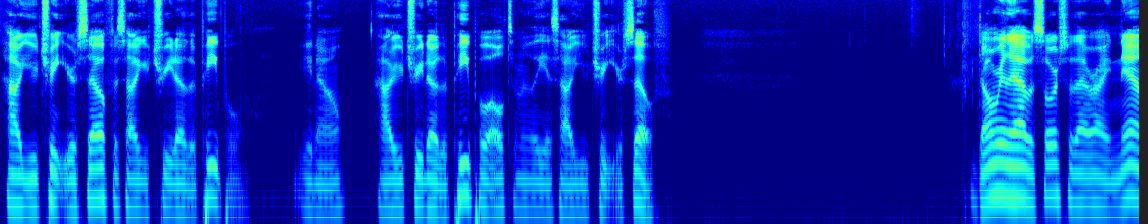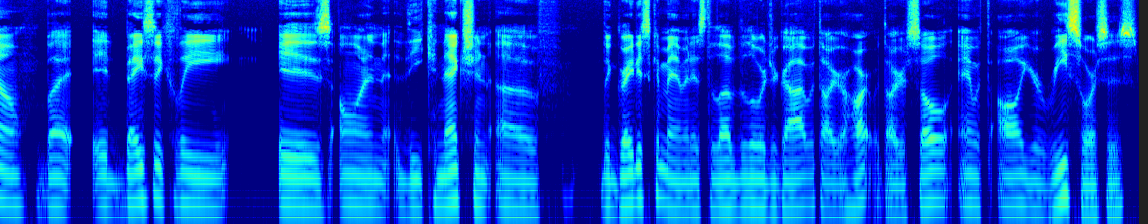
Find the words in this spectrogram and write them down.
How you treat yourself is how you treat other people. You know, how you treat other people ultimately is how you treat yourself. Don't really have a source for that right now, but it basically is on the connection of the greatest commandment is to love the Lord your God with all your heart, with all your soul, and with all your resources.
